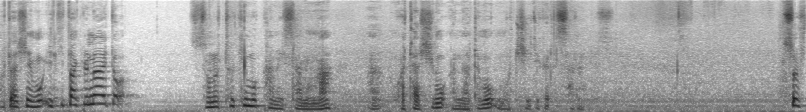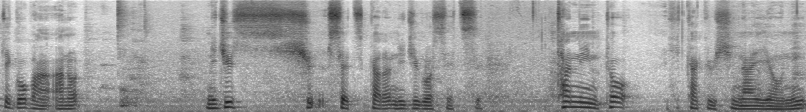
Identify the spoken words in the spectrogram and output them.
私も行きたくないとその時も神様が私もあなたも用いてくださるんです。そして5番あの20節から25節。他人と比較しないように。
